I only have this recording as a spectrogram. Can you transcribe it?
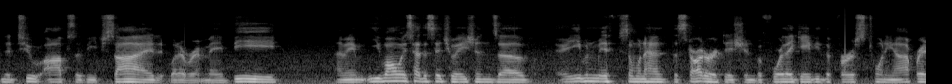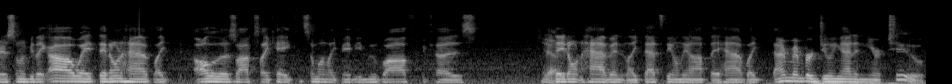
the two ops of each side, whatever it may be, I mean, you've always had the situations of even if someone had the starter edition before they gave you the first 20 operators, someone would be like, "Oh, wait, they don't have like all of those ops like, hey, can someone like maybe move off because yeah. they don't have it like that's the only op they have." Like I remember doing that in year 2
